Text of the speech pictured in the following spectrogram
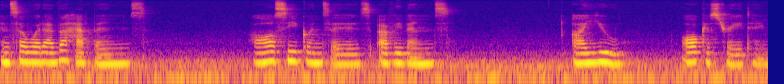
And so, whatever happens, all sequences of events are you orchestrating,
